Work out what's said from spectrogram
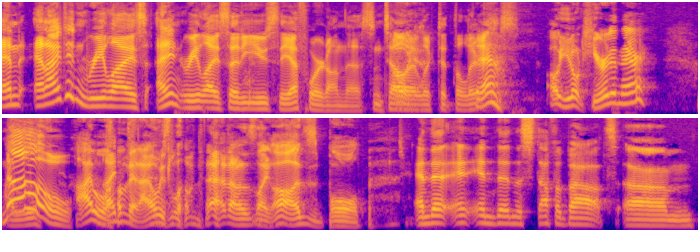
And and I didn't realize I didn't realize that he used the F word on this until Oh, I looked at the lyrics. oh, you don't hear it in there? No, I love I it. I always loved that. I was like, oh, this is bold. And the and, and then the stuff about um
